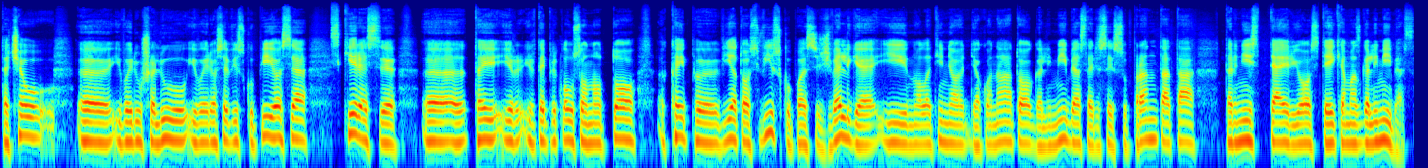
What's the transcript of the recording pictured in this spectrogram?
Tačiau e, įvairių šalių, įvairiose viskupijose skiriasi e, tai ir, ir tai priklauso nuo to, kaip vietos vyskupas žvelgia į nuolatinio diakonato galimybės, ar jisai supranta tą tarnystę ir jos teikiamas galimybės.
